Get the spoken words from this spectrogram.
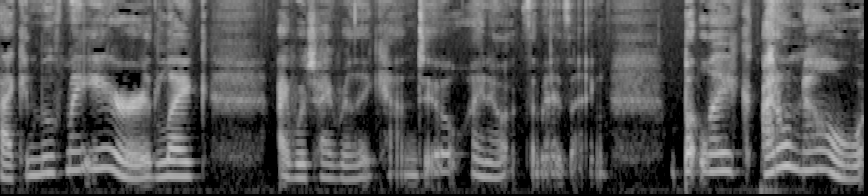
I can move my ear, like I which I really can do. I know it's amazing. But like, I don't know.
